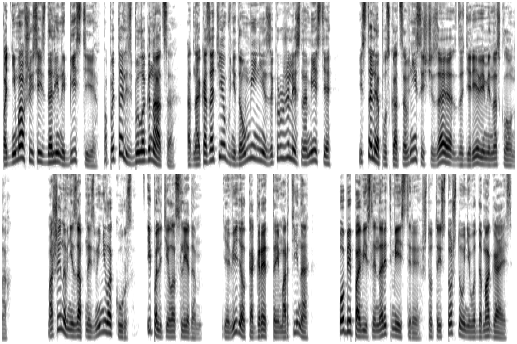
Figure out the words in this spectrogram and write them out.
Поднимавшиеся из долины бестии попытались было гнаться, однако затем в недоумении закружились на месте и стали опускаться вниз, исчезая за деревьями на склонах. Машина внезапно изменила курс и полетела следом. Я видел, как Гретта и Мартина обе повисли на ритмейстере, что-то истошно у него домогаясь.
